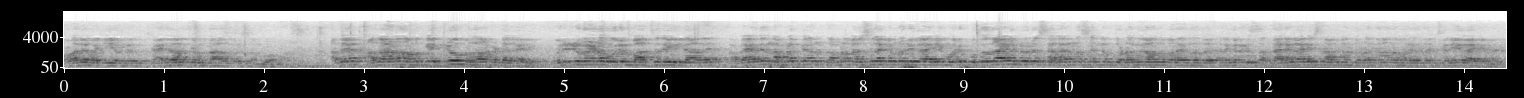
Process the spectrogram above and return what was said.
വളരെ വലിയ ഒരു ചരിതാർത്ഥ്യം ഉണ്ടാകുന്ന ഒരു സംഭവമാണ്. അത് അതാണ് നമുക്ക് ഏറ്റവും പ്രധാനപ്പെട്ട കാര്യം. ഒരു രൂപയുടെ പോലും ബാധ്യതയില്ലാതെ അതായത് നമ്മൾക്ക് നമ്മൾ മനസ്സിലാക്കേണ്ട ഒരു കാര്യം ഒരു പുതുതായിട്ട് ഒരു സഹകരണ സംഘം തുടങ്ങുക എന്ന് പറയുന്നത് അല്ലെങ്കിൽ ഒരു ധനകാര്യ സ്ഥാപനം തുടങ്ങുക എന്ന് പറയുന്നത് ചെറിയ കാര്യമല്ല.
